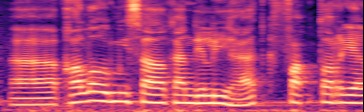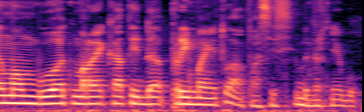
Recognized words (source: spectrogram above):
Eh, kalau misalkan dilihat faktor yang membuat mereka tidak prima itu apa sih sebenarnya, Bu?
